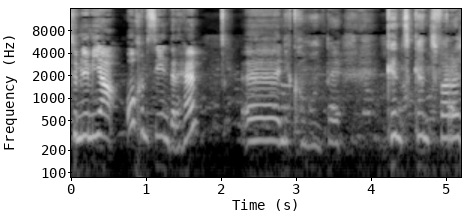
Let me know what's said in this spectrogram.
850 درهم. آه les commentaires. كنت كنتفرج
